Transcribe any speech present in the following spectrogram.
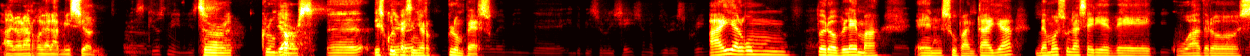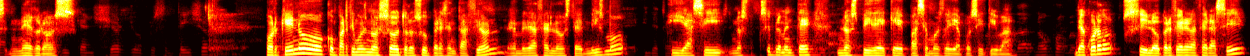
a lo largo de la misión. Disculpe, señor Klumpers. ¿Hay algún problema en su pantalla? Vemos una serie de cuadros negros ¿Por qué no compartimos nosotros su presentación en vez de hacerlo usted mismo? Y así nos, simplemente nos pide que pasemos de diapositiva. ¿De acuerdo? Si lo prefieren hacer así,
